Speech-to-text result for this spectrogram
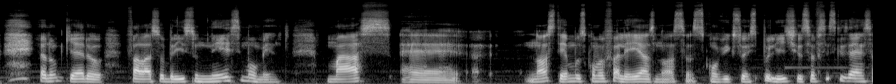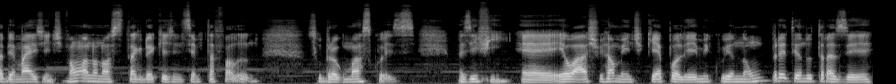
eu não quero falar sobre isso nesse momento. Mas. É, nós temos, como eu falei, as nossas convicções políticas. Se vocês quiserem saber mais, gente, vão lá no nosso Instagram que a gente sempre está falando sobre algumas coisas. Mas enfim, é, eu acho realmente que é polêmico e eu não pretendo trazer,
